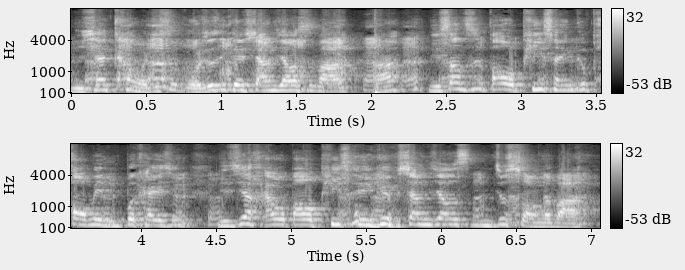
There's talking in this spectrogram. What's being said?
你现在看我就是 我就是一根香蕉是吧？啊，你上次把我劈成一个泡面你不开心，你现在还要把我劈成一个香蕉，你就爽了吧？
